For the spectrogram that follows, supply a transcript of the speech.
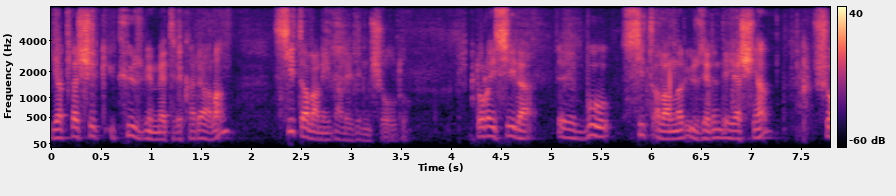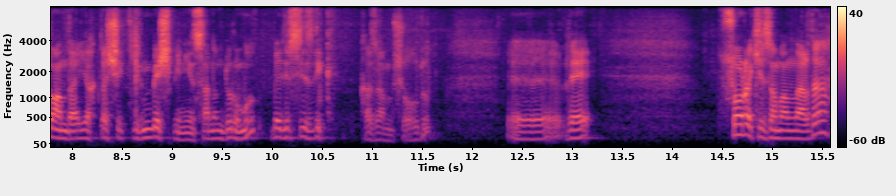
yaklaşık 200 bin metrekare alan sit alanı ilan edilmiş oldu. Dolayısıyla e, bu sit alanları üzerinde yaşayan şu anda yaklaşık 25 bin insanın durumu belirsizlik kazanmış oldu. E, ve sonraki zamanlarda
